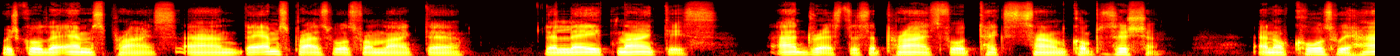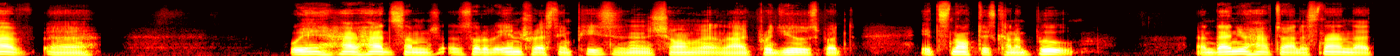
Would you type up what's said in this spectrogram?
which called the EMS prize. And the EMS prize was from like the the late 90s, addressed as a prize for text sound composition. And of course, we have uh, we have had some sort of interesting pieces in the genre like produced, but it's not this kind of boom. And then you have to understand that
